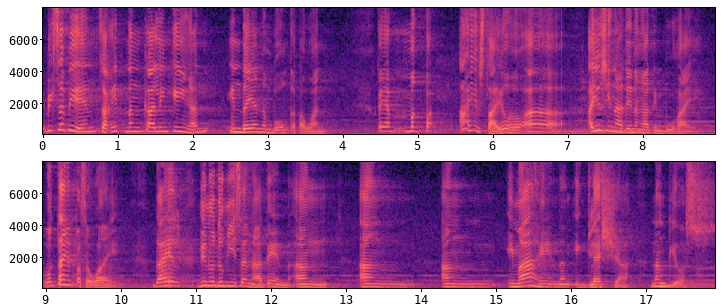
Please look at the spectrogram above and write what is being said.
Ibig sabihin, sakit ng kalingkingan, indayan ng buong katawan. Kaya magpa ayos tayo, uh, ayusin natin ang ating buhay. Huwag tayong pasaway. Dahil dinudumisan natin ang ang ang imahe ng iglesia ng Diyos.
